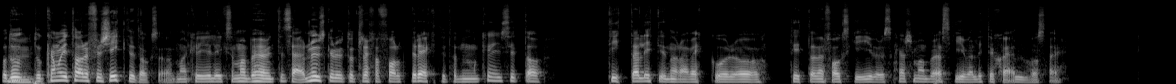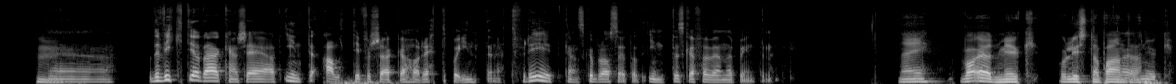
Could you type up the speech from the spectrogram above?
Och då, Mm. då kan man ju ta det försiktigt också. Man, kan ju liksom, man behöver inte säga nu ska du ut och träffa folk direkt, utan man kan ju sitta och titta lite i några veckor och titta när folk skriver och så kanske man börjar skriva lite själv och så här. Mm. Eh, det viktiga där kanske är att inte alltid försöka ha rätt på internet, för det är ett ganska bra sätt att inte skaffa vänner på internet. Nej, var ödmjuk och lyssna på andra. Ödmjuk.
